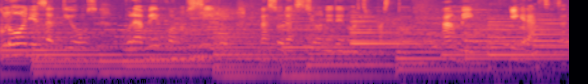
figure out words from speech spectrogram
glorias a Dios por haber conocido las oraciones de nuestro pastor. Amén. Y gracias a Dios.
